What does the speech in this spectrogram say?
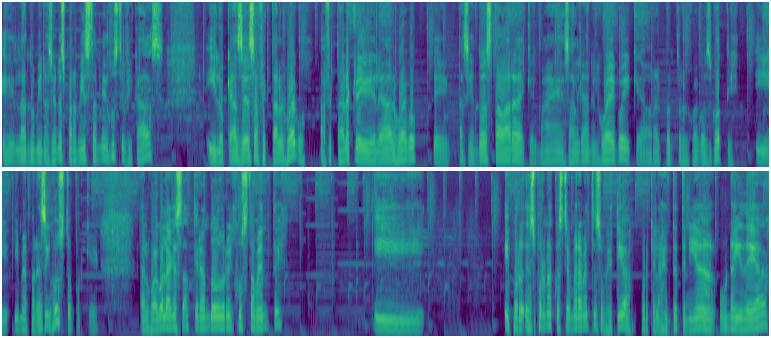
las nominaciones para mí están bien justificadas y lo que hace es afectar el juego, afectar la credibilidad del juego, eh, haciendo esta vara de que el MAE salga en el juego y que ahora el pronto el juego es GOTI. Y, me parece injusto porque el juego le han estado tirando duro injustamente y, y es por una cuestión meramente subjetiva, porque la gente tenía una idea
